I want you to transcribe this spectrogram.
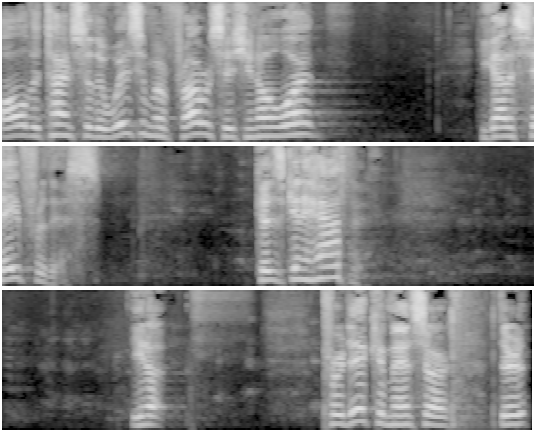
all the time. So the wisdom of Proverbs says, you know what? You got to save for this. Because it's going to happen. You know, predicaments are, they're,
